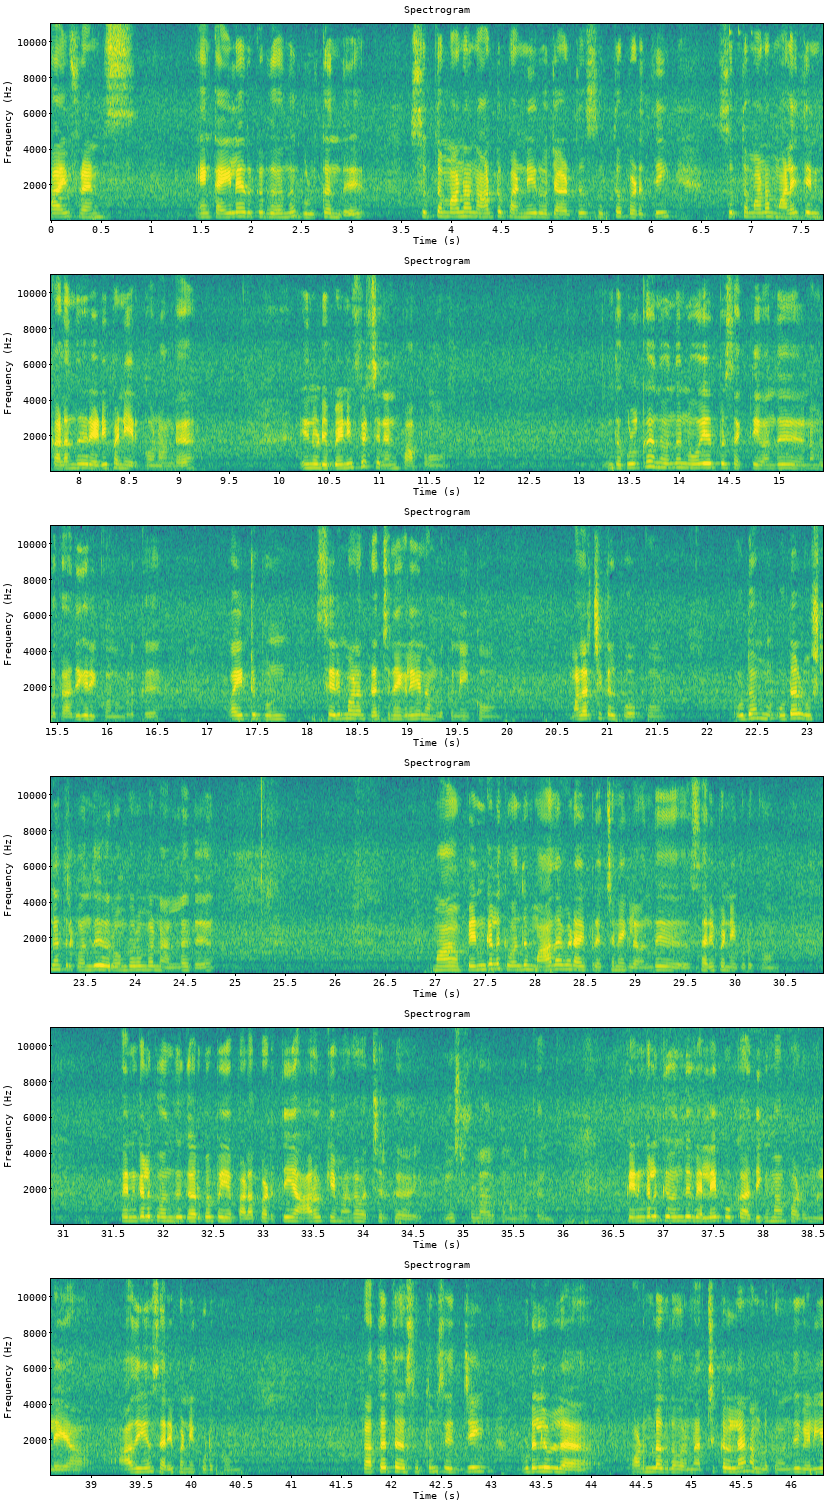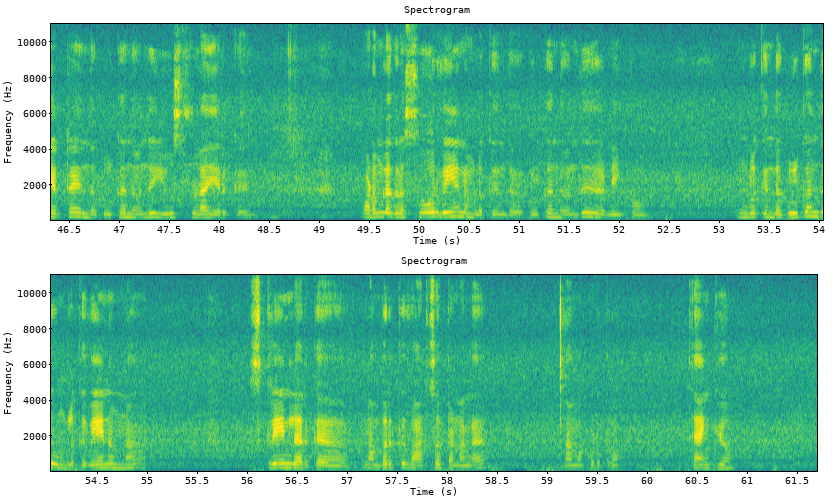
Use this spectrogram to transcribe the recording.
Hi friends என் கையில் இருக்கிறது வந்து குல்கந்து. சுத்தமான நாட்டு பன்னீர் ரோஜா எடுத்து சுத்தப்படுத்தி சுத்தமான மலைத்தேன் கலந்து ரெடி பண்ணியிருக்கோம் நாங்கள் இதனுடைய பெனிஃபிட்ஸ் என்னென்னு பார்ப்போம். இந்த குல்கந்து வந்து நோய் எதிர்ப்பு சக்தி வந்து நம்மளுக்கு அதிகரிக்கும் நம்மளுக்கு. வயிற்றுப்புண் செரிமான பிரச்சனைகளையும் நம்மளுக்கு நீக்கும். மலர்ச்சிகள் போக்கும். உடம் உடல் உஷ்ணத்திற்கு வந்து ரொம்ப ரொம்ப நல்லது. மா பெண்களுக்கு வந்து மாதவிடாய் பிரச்சனைகளை வந்து சரி பண்ணி கொடுக்கும். பெண்களுக்கு வந்து கர்ப்பப்பையை பலப்படுத்தி ஆரோக்கியமாக வச்சுருக்க யூஸ்ஃபுல்லாக இருக்கும் நம்மளுக்கு. பெண்களுக்கு வந்து வெள்ளைப்போக்கு அதிகமாக படும் இல்லையா? அதையும் சரி பண்ணி கொடுக்கும். ரத்தத்தை சுத்தம் செஞ்சு உடலில் உள்ள உடம்புல இருக்கிற ஒரு நச்சுக்கள்லாம் நம்மளுக்கு வந்து வெளியேற்ற இந்த குல்கந்து வந்து யூஸ்ஃபுல்லாக இருக்குது உடம்புல இருக்கிற சோர்வையும் நம்மளுக்கு இந்த குல்கந்து வந்து நீக்கும். உங்களுக்கு இந்த குல்கந்து உங்களுக்கு வேணும்னா ஸ்க்ரீனில் இருக்க நம்பருக்கு வாட்ஸ்அப் பண்ணுங்கள் நம்ம கொடுக்குறோம். தேங்க்யூ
